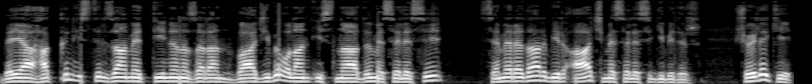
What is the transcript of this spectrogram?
veya hakkın istilzam ettiğine nazaran vacibe olan isnadı meselesi semeredar bir ağaç meselesi gibidir. Şöyle ki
